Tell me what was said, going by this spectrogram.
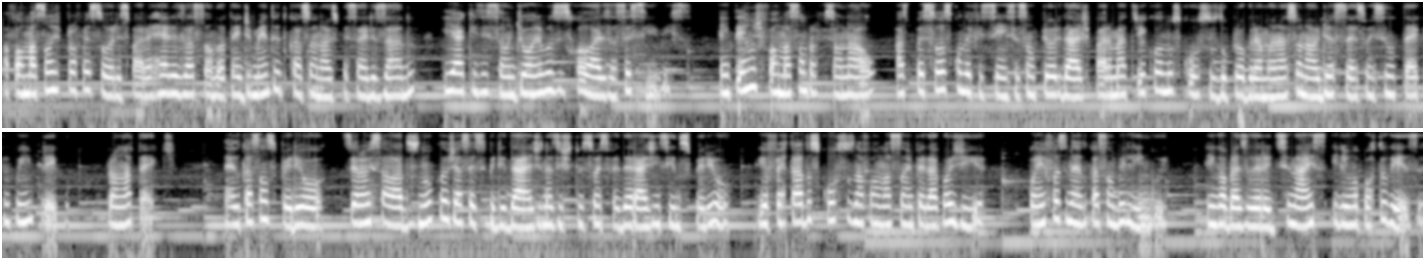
a formação de professores para a realização do atendimento educacional especializado e a aquisição de ônibus escolares acessíveis. Em termos de formação profissional, as pessoas com deficiência são prioridade para matrícula nos cursos do Programa Nacional de Acesso ao Ensino Técnico e Emprego, PRONATEC. Na educação superior, serão instalados núcleos de acessibilidade nas instituições federais de ensino superior e ofertados cursos na formação em pedagogia, com ênfase na educação bilíngue, língua brasileira de sinais e língua portuguesa,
